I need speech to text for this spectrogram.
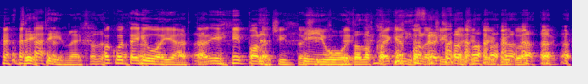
De tényleg. Akkor te jól jártál. Én palacsintasütő. Én jó oldalakat Nekem palacsintasütők jutottak.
